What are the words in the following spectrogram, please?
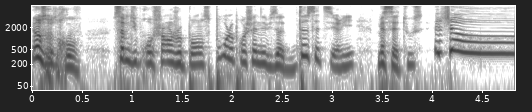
Et on se retrouve samedi prochain, je pense, pour le prochain épisode de cette série. Merci à tous et ciao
